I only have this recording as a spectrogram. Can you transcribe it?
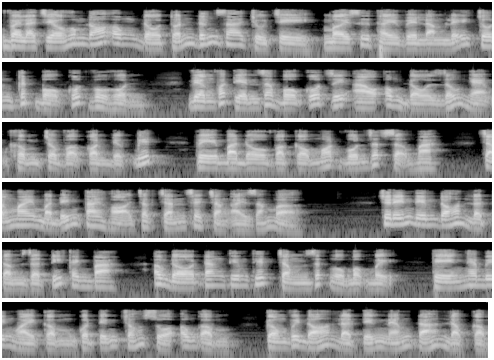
Vậy là chiều hôm đó ông Đỗ tuấn đứng ra chủ trì, mời sư thầy về làm lễ chôn cất bộ cốt vô hồn việc phát hiện ra bộ cốt dưới ao, ông đồ giấu nhẹm không cho vợ con được biết, vì bà đồ và cậu mót vốn rất sợ ma. Chẳng may mà đến tai họ chắc chắn sẽ chẳng ai dám mở. Cho đến đêm đó là tầm giờ tí canh ba, ông đồ đang thiêm thiết trong giấc ngủ mộng mị, thì nghe bên ngoài cầm có tiếng chó sủa ông ầm, cộng với đó là tiếng ném đá lọc cọc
